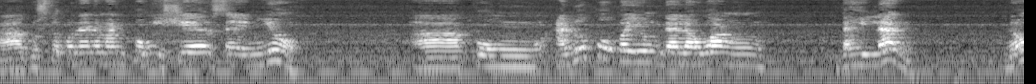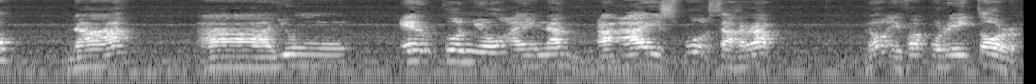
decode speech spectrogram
uh, gusto ko na naman pong i-share sa inyo uh, kung ano po ba yung dalawang dahilan no na uh, yung aircon nyo ay nag-a-ice po sa harap no evaporator.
